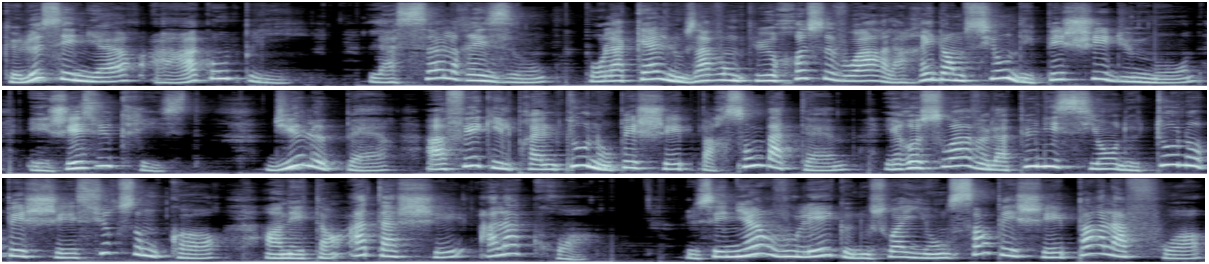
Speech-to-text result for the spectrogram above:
que le Seigneur a accomplie. La seule raison pour laquelle nous avons pu recevoir la rédemption des péchés du monde est Jésus-Christ. Dieu le Père a fait qu'il prenne tous nos péchés par son baptême et reçoive la punition de tous nos péchés sur son corps en étant attaché à la croix. Le Seigneur voulait que nous soyons sans péché par la foi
